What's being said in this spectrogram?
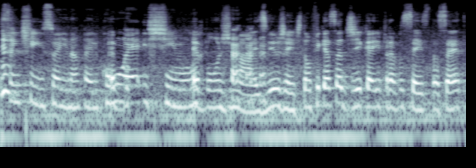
sentir isso aí na pele, como é, é estímulo. É bom demais, viu, gente? Então fica essa dica aí para vocês, tá certo?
